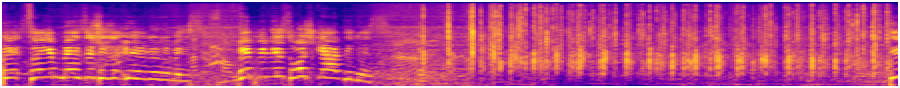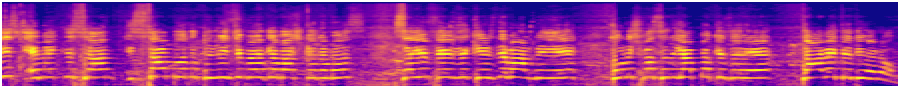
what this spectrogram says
ve Sayın Meclis üyelerimiz. Hepiniz hoş geldiniz. 1. Bölge Başkanımız Sayın Fevzi Kirzimal Bey'i konuşmasını yapmak üzere davet ediyorum.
